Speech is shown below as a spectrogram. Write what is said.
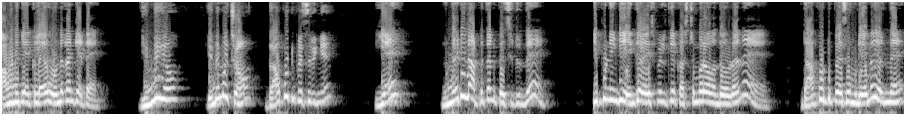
அவனை கேட்கல ஒண்ணுதான் கேட்டேன். என்னையா? என்ன மச்சான்? தாப்போட்டு பேசுறீங்க? ஏன்? முன்னாடி நான் அப்படித்தான் பேசிட்டு இருந்தேன். இப்போ நீங்க எங்க ரைஸ் மில்க்கு கஸ்டமரா வந்த உடனே டாப்போட்டு பேச முடியாம இருந்தேன்.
